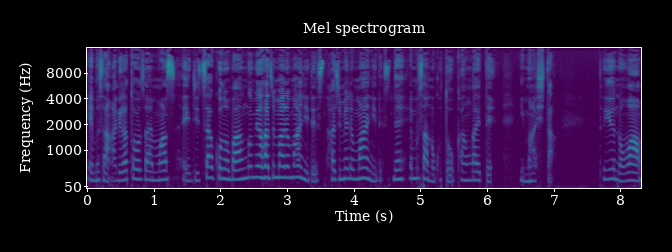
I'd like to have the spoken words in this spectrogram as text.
M さんありがとうございます、えー、実はこの番組を始まる前にです、始める前にですね、M さんのことを考えていました。というのは、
